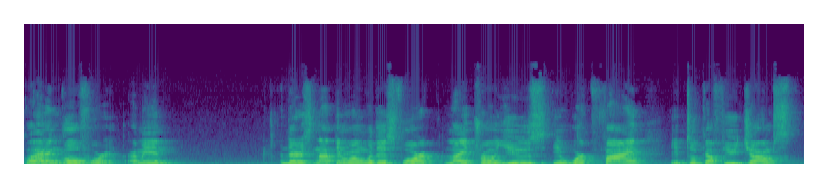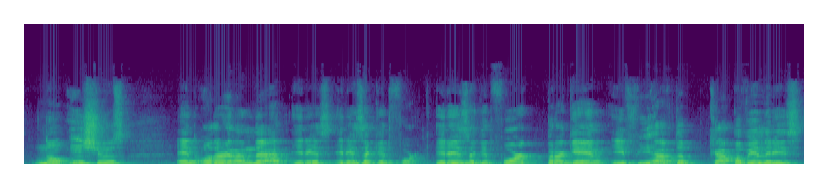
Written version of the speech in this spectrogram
go ahead and go for it. I mean there's nothing wrong with this fork. Lytro used, it worked fine. It took a few jumps, no issues. And other than that, it is it is a good fork. It is a good fork, but again, if you have the capabilities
